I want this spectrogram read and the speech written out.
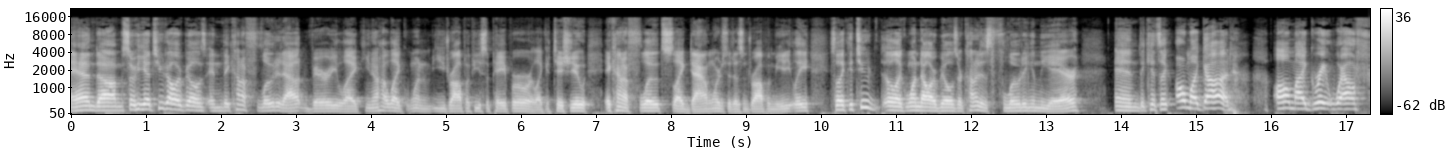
And um, so he had $2 bills and they kind of floated out very like, you know how like when you drop a piece of paper or like a tissue, it kind of floats like downwards, it doesn't drop immediately. So like the two uh, like $1 bills are kind of just floating in the air. And the kid's like, oh my God, all my great wealth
